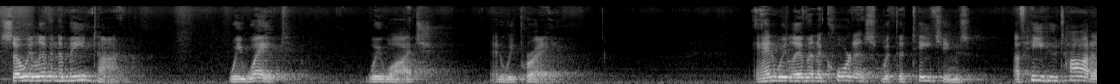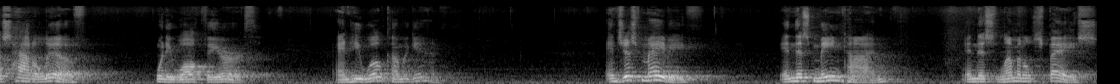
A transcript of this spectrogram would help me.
So we live in the meantime. We wait, we watch, and we pray. And we live in accordance with the teachings of He who taught us how to live when He walked the earth. And He will come again. And just maybe, in this meantime, in this liminal space,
